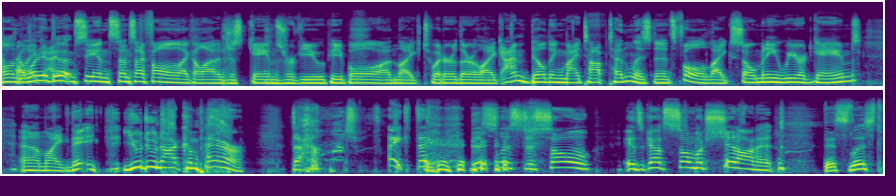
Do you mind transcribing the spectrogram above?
Oh, well, I like, wanna do I'm it- seeing since I follow like a lot of just games review people on like Twitter, they're like, I'm building my top ten list and it's full of like so many weird games, and I'm like, they, you do not compare to how much like th- this list is so it's got so much shit on it. this list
